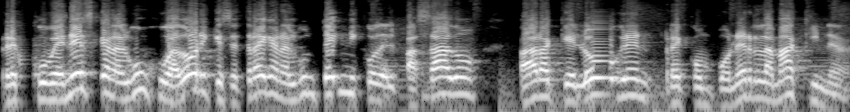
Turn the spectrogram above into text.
rejuvenezcan algún jugador y que se traigan algún técnico del pasado para que logren recomponer la máquina.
